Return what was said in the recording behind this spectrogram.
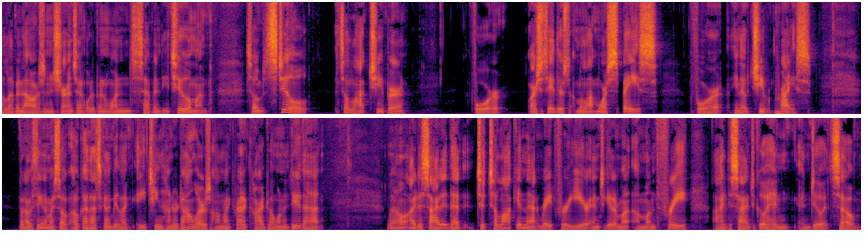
$11 in insurance and it would have been 172 a month. So still it's a lot cheaper for or I should say, there's a lot more space for you know cheaper price. But I was thinking to myself, oh god, that's going to be like eighteen hundred dollars on my credit card. Do I want to do that? Well, I decided that to, to lock in that rate for a year and to get a, mo- a month free, I decided to go ahead and, and do it. So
